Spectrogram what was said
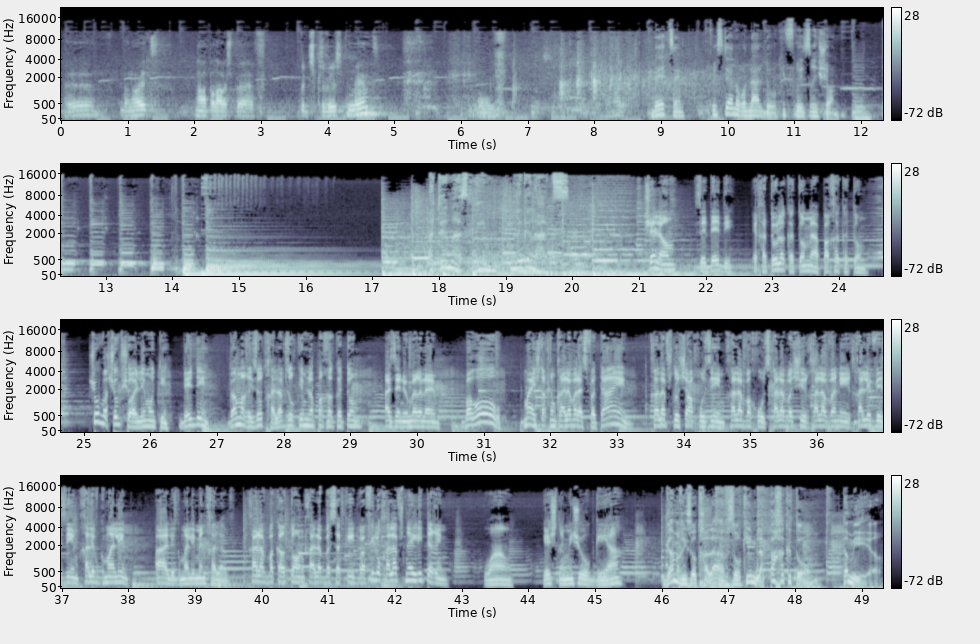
בעצם, קריסטיאנו רונלדו הפריז ראשון. שלום, זה דדי, החתול הכתום מהפח הכתום. שוב ושוב שואלים אותי, דדי, גם אריזות חלב זורקים לפח הכתום? אז אני אומר להם, ברור! מה, יש לכם חלב על השפתיים? חלב שלושה אחוזים, חלב אחוז, חלב עשיר, חלב עני, חלב עזים, חלב גמלים. אה, לגמלים אין חלב. חלב בקרטון, חלב בשקית, ואפילו חלב שני ליטרים. וואו, יש למישהו עוגיה? גם אריזות חלב זורקים לפח הכתום. תמיר.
